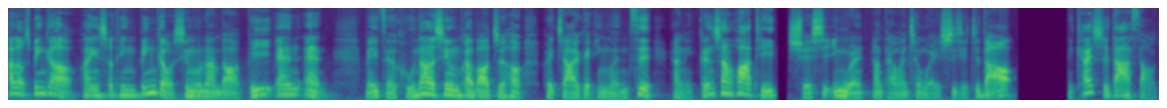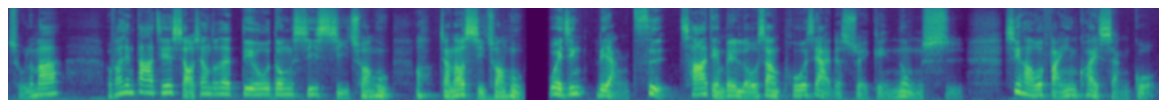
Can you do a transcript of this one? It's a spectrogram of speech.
Hello，我是 Bingo，欢迎收听 Bingo 新闻乱报 BNN。每一则胡闹的新闻快报之后，会教一个英文字，让你跟上话题，学习英文，让台湾成为世界之岛。你开始大扫除了吗？我发现大街小巷都在丢东西、洗窗户。哦，讲到洗窗户，我已经两次差点被楼上泼下来的水给弄湿，幸好我反应快闪过。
